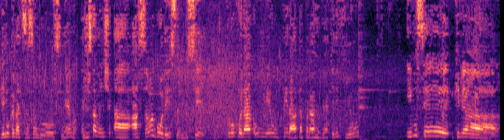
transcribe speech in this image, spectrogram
democratização do cinema é justamente a ação egoísta de você procurar o meu pirata para ver aquele filme e você cria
